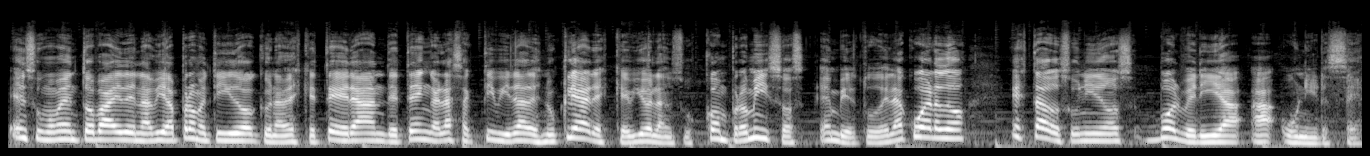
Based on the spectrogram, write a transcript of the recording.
En su momento Biden había prometido que una vez que Teherán detenga las actividades nucleares que violan sus compromisos en virtud del acuerdo, Estados Unidos volvería a unirse.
